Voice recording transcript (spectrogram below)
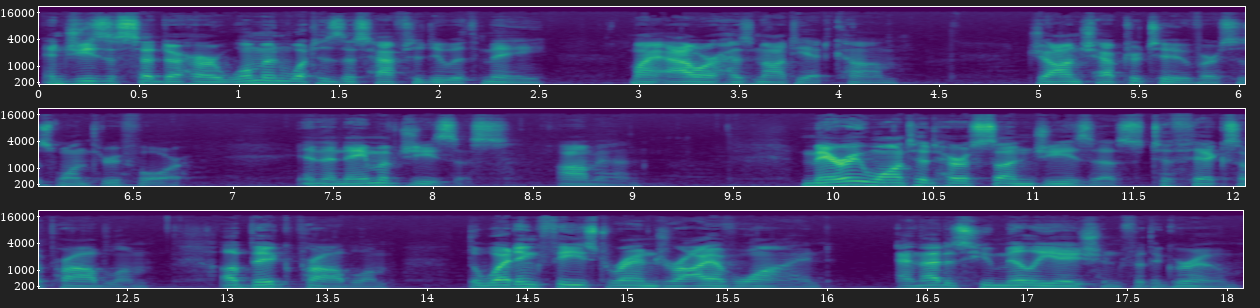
And Jesus said to her, Woman, what does this have to do with me? My hour has not yet come. John chapter 2, verses 1 through 4. In the name of Jesus. Amen. Mary wanted her son Jesus to fix a problem, a big problem. The wedding feast ran dry of wine, and that is humiliation for the groom.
